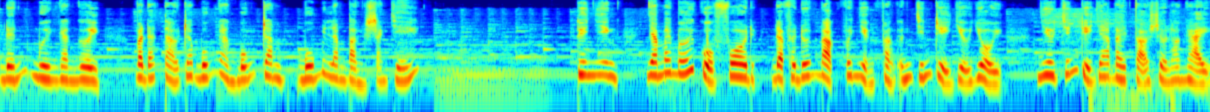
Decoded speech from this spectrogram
đến 10.000 người và đã tạo ra 4.445 bằng sáng chế. Tuy nhiên, nhà máy mới của Ford đã phải đối mặt với những phản ứng chính trị dữ dội. Nhiều chính trị gia bày tỏ sự lo ngại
